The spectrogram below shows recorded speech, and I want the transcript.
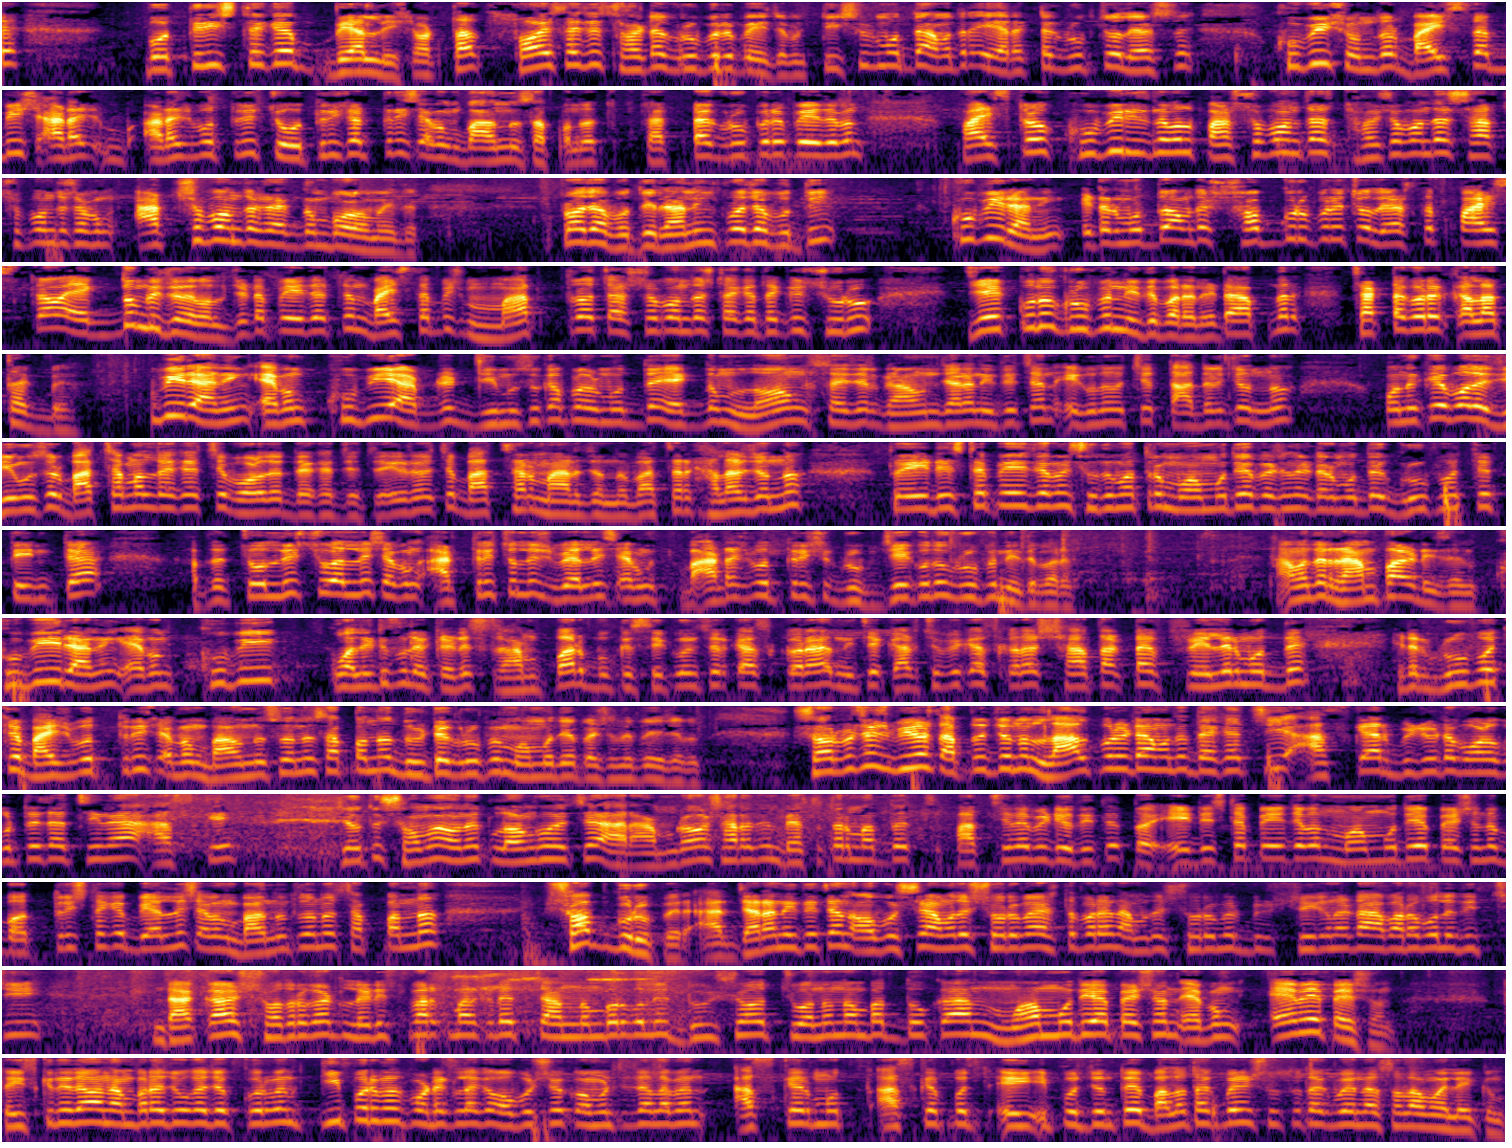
বত্রিশ থেকে বিয়াল্লিশ, অর্থাৎ ছয় সাইজের ছয়টা গ্রুপের পেয়ে যাবেন। টিস্যুর মধ্যে আমাদের এই আরেকটা গ্রুপ চলে আসছে, খুবই সুন্দর, বাইশ ছাব্বিশ আঠাশ আড়াইশ বত্রিশ, চৌত্রিশ আটত্রিশ এবং বাহান্ন ছাপ্পান্ন, চারটা গ্রুপের পেয়ে যাবেন। প্রাইসটাও খুবই রিজনেবল পাঁচশো পঞ্চাশ, ছয়শো পঞ্চাশ, সাতশো পঞ্চাশ এবং আটশো পঞ্চাশ একদম বড় মেয়েদের। প্রজাপতি রানিং প্রজাপতি, খুবই রানিং এটার মধ্যে আমাদের সব গ্রুপে চলে আসছে। প্রাইসটাও একদম রিজনেবল যেটা পেয়ে যাচ্ছেন বাইশ, ছাব্বিশ, মাত্র চারশো পঞ্চাশ টাকা থেকে শুরু। যে কোনো গ্রুপে নিতে পারেন। এটা আপনার চারটা করে কালার থাকবে। খুবই রানিং এবং খুবই আপডেট জিমুসু কাপড়ের মধ্যে একদম লং সাইজের গ্রাউন্ড যারা নিতে চান, এগুলো হচ্ছে তাদের জন্য অনেকে বলে জিমুসের বাচ্চা মাল দেখা যাচ্ছে বড়দের দেখা যাচ্ছে এটা হচ্ছে বাচ্চার মার জন্য, বাচ্চার খালার জন্য। তো এই ড্রেসটা পেয়ে যাবেন শুধুমাত্র মোহাম্মদিয়া পেছনে। এটার মধ্যে গ্রুপ হচ্ছে তিনটা, আপনার চল্লিশ, চুয়াল্লিশ এবং আটত্রিশ, চল্লিশ, বিয়াল্লিশ এবং আঠাশ, বত্রিশ গ্রুপ যে কোনো গ্রুপে নিতে পারেন। আমাদের রামপার ডিজাইন খুবই রানিং এবং খুবই কোয়ালিটিফুল একটা ড্রেস রামপার বুকে সিকোয়েন্সের কাজ করা, নিচে কারচুপি কাজ করা, সাত আটটা ফ্রেলের মধ্যে। এটার গ্রুপ হচ্ছে বাইশ বত্রিশ এবং বাউন্ন চুয়ান্ন ছাপ্পান্ন। দুইটা গ্রুপে মোহাম্মদিয়া পেছনে পেয়ে যাবেন। সর্বশেষ ভিউয়ার্স আপনাদের জন্য লাল পরিটা আমাদের দেখাচ্ছি। আজকে আর ভিডিওটা বড় করতে চাচ্ছি না। আজকে যেহেতু সময় অনেক লং হয়েছে আর আমরাও সারাদিন ব্যস্ততার মধ্যে পাচ্ছি না ভিডিও দিতে, তো এই ড্রেসটা পেয়ে যাবেন মোহাম্মদিয়া পেছনে বত্রিশ থেকে বিয়াল্লিশ এবং বাউন্ন চুয়ান্ন ছাপ্পান্ন সব গ্রুপের আর যারা নিতে চান, অবশ্যই আমাদের শোরুমে আসতে পারেন। আমাদের শোরুমের ঠিকানাটা আবারও বলে দিচ্ছি। ঢাকার সদরঘাট লেডিস পার্ক মার্কেটের চার নম্বর গলি দুইশো চুয়ান্ন নম্বর দোকান, মোহাম্মদিয়া প্যাশন এবং এম এ প্যাশন তো স্ক্রিনে দেওয়া নাম্বারে যোগাযোগ করবেন, কি পরিমাণ প্রোডাক্ট লাগে অবশ্যই কমেন্টে জানাবেন। আজকের মত আজকের এই পর্যন্ত ভালো থাকবেন, সুস্থ থাকবেন। আসসালামু আলাইকুম।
